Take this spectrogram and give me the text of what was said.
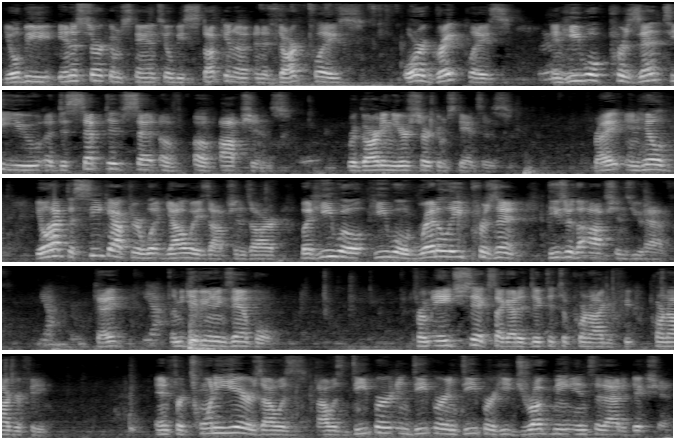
You'll be in a circumstance, you'll be stuck in a, in a dark place or a great place, and he will present to you a deceptive set of, of options regarding your circumstances. Right? And he'll you'll have to seek after what Yahweh's options are, but he will he will readily present these are the options you have. Yeah. Okay? Yeah. Let me give you an example. From age six, I got addicted to pornography. Pornography, and for 20 years, I was I was deeper and deeper and deeper. He drugged me into that addiction.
